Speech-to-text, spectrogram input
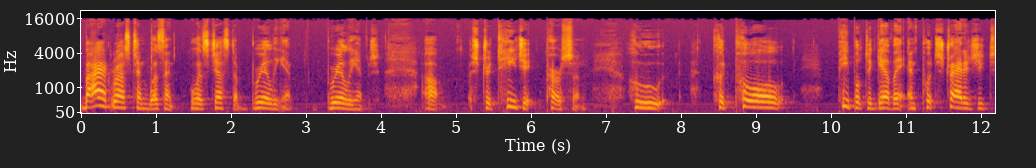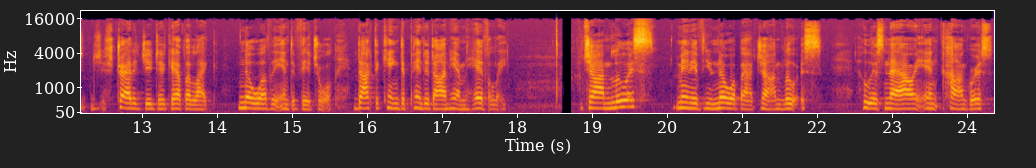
Bayard Rustin wasn't was just a brilliant, brilliant, uh, strategic person who could pull people together and put strategy strategy together like no other individual. Dr. King depended on him heavily. John Lewis, many of you know about John Lewis, who is now in Congress,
